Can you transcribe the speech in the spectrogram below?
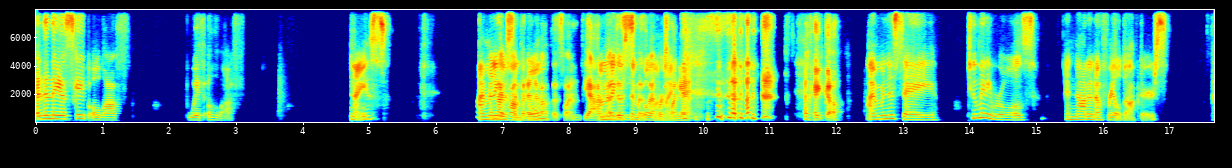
and then they escape Olaf with Olaf. Nice. I'm gonna I'm go confident simple. about this one. Yeah, I'm, I'm gonna go simple. My worst one yet. okay, go. I'm gonna say too many rules and not enough real doctors.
